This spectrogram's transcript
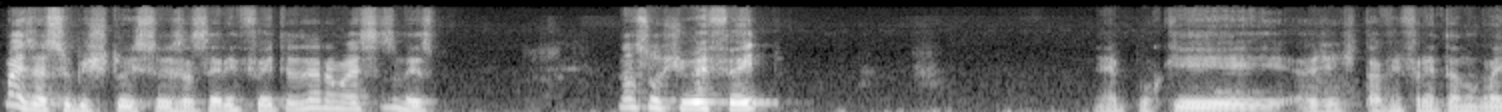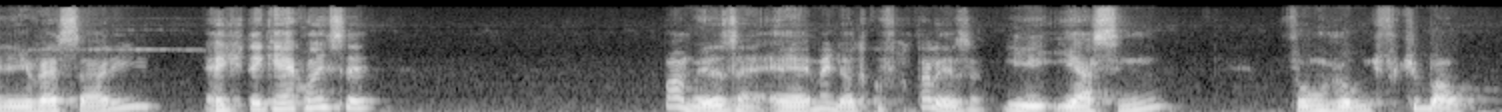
Mas as substituições a serem feitas eram essas mesmo. Não surtiu efeito, né, porque a gente estava enfrentando um grande adversário e a gente tem que reconhecer. O Palmeiras é, é melhor do que o Fortaleza. E, e assim foi um jogo de futebol.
